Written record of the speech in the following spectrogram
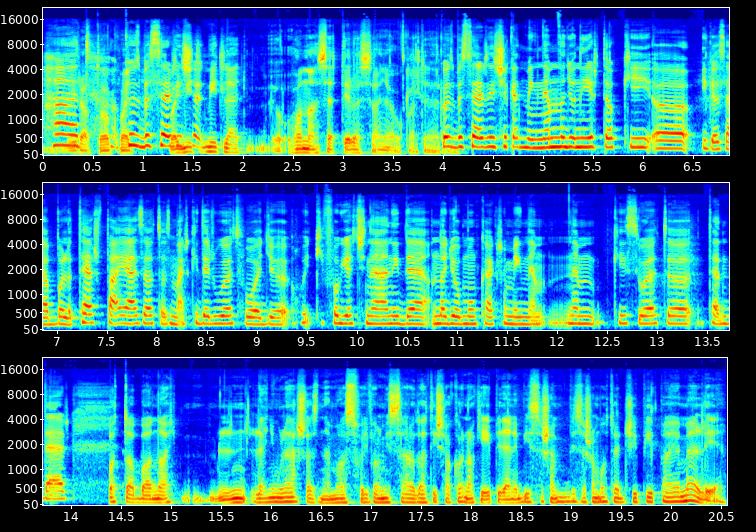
hát, iratok, vagy, vagy mit, mit lehet, honnan szedtél össze anyagokat erre? Közbeszerzéseket még nem nagyon írtak ki, uh, igazából a tervpályázat, az már kiderült, hogy, hogy ki fogja csinálni, de a nagyobb munkákra még nem, nem készült uh, tender. Ott abban a nagy lenyúlás az nem az, hogy valami szállodat is akarnak építeni, biztosan, biztos a MotoGP pálya mellé?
